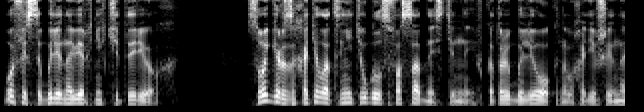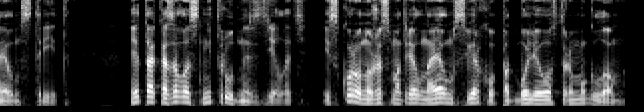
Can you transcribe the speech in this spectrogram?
Офисы были на верхних четырех. Согер захотел оценить угол с фасадной стены, в которой были окна, выходившие на Элм-стрит. Это оказалось нетрудно сделать, и скоро он уже смотрел на Элм сверху под более острым углом,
